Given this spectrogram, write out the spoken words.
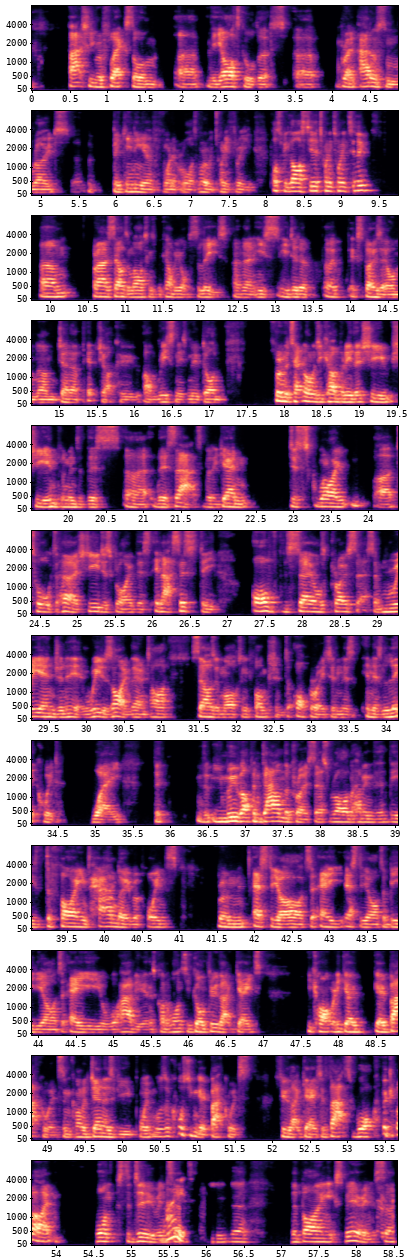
actually reflects on uh, the article that uh, Brent Adamson wrote at the beginning of whenever it was, whatever 23, possibly last year, 2022, um, around sales and marketing is becoming obsolete. And then he's he did a, a expose on um, Jenna Pipchuk, who um, recently has moved on from a technology company that she she implemented this uh, this at. But again, just when I uh, talked to her, she described this elasticity of the sales process and re-engineer, redesign their entire sales and marketing function to operate in this in this liquid way that, that you move up and down the process rather than having the, these defined handover points from SDR to A, SDR to BDR to AE or what have you. And it's kind of once you've gone through that gate, you can't really go go backwards. And kind of Jenna's viewpoint was, of course, you can go backwards through that gate if that's what the client wants to do in right. the the buying experience. So,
